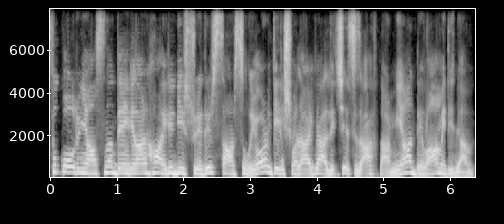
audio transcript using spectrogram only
Futbol dünyasında dengeler hayli bir süredir sarsılıyor. Gelişmeler geldikçe size aktarmaya devam edeceğim.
